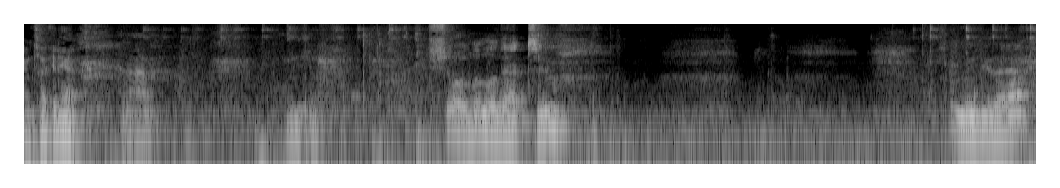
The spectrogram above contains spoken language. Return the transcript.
and tuck it in. Uh, we can show a little of that too. Let me do that.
